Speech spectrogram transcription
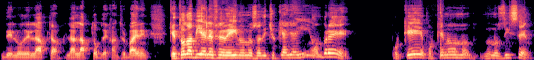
de lo del laptop, la laptop de Hunter Biden, que todavía el FBI no nos ha dicho qué hay ahí, hombre. ¿Por qué? ¿Por qué no, no, no nos dicen?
